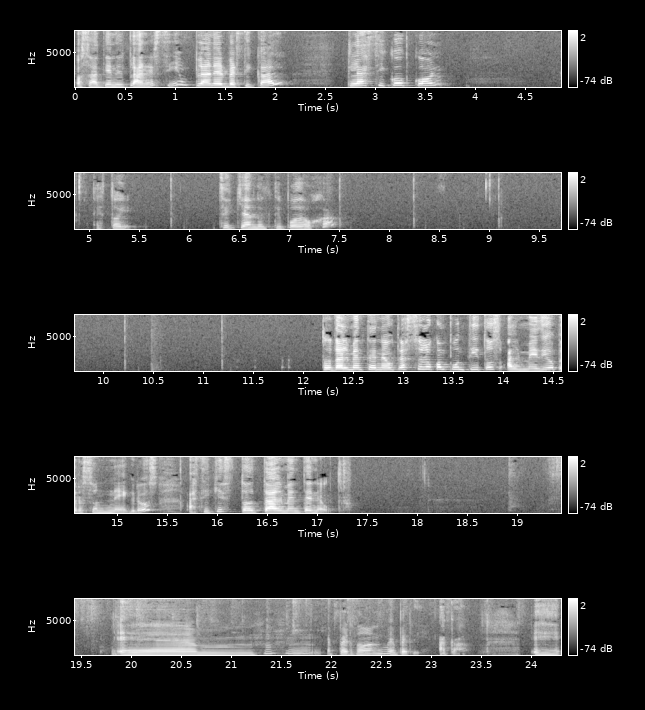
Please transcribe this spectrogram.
o sea, tiene planner, sí, un planner vertical clásico con, estoy chequeando el tipo de hoja, totalmente neutra, solo con puntitos al medio, pero son negros, así que es totalmente neutro. Em, perdón, me perdí. Acá. Eh,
